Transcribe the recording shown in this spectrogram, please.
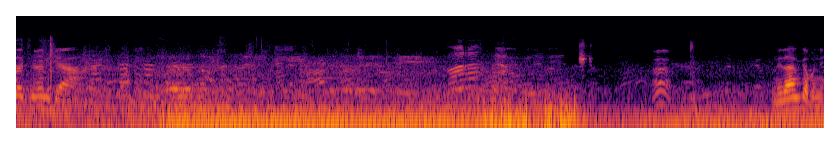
दक्षिण क्या निदान क्या बनी।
